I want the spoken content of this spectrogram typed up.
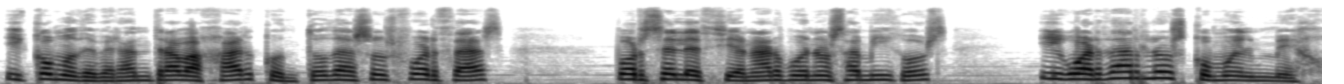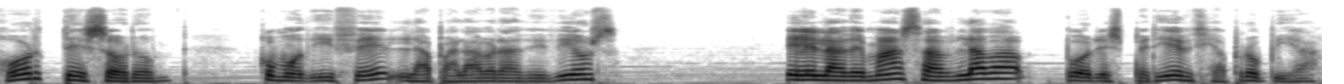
y cómo deberán trabajar con todas sus fuerzas por seleccionar buenos amigos y guardarlos como el mejor tesoro, como dice la palabra de Dios. Él además hablaba por experiencia propia.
